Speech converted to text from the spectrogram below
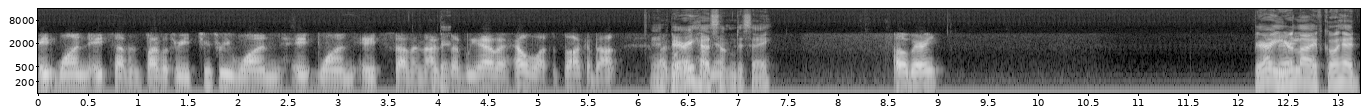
8187. 503 231 8187. I've said we have a hell of a lot to talk about. And uh, Barry has something to say. Oh, Barry. Barry, Hi, you're live. Go ahead.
